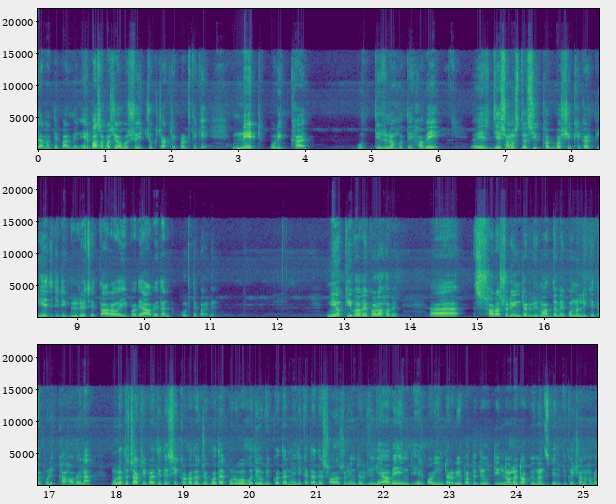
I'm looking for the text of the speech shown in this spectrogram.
জানাতে পারবেন। এর পাশাপাশি অবশ্যই ইচ্ছুক চাকরি প্রার্থীকে নেট পরীক্ষায় উত্তীর্ণ হতে হবে। যে সমস্ত শিক্ষক বা শিক্ষিকার পিএইচডি ডিগ্রি রয়েছে, তারাও এই পদে আবেদন করতে পারবেন। নিয়োগ কীভাবে করা হবে? সরাসরি ইন্টারভিউর মাধ্যমে কোনো লিখিত পরীক্ষা হবে না। মূলত চাকরি প্রার্থীদের শিক্ষকতার যোগ্যতায় পূর্ববর্তী অভিজ্ঞতার নিরিখে তাদের সরাসরি ইন্টারভিউ নেওয়া হবে। এরপর ইন্টারভিউ পদ্ধতি উত্তীর্ণ হলে ডকুমেন্টস ভেরিফিকেশন হবে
